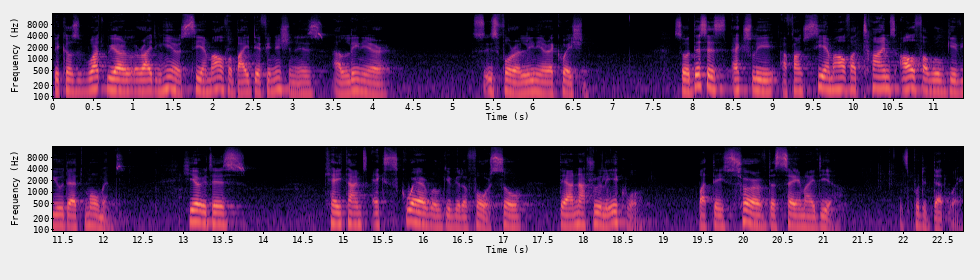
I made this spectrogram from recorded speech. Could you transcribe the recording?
Because what we are writing here, Cm alpha, by definition, is a linear, is for a linear equation. So this is actually a function Cm alpha times alpha will give you that moment. Here it is k times x squared will give you the force. So they are not really equal, but they serve the same idea. Let's put it that way.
